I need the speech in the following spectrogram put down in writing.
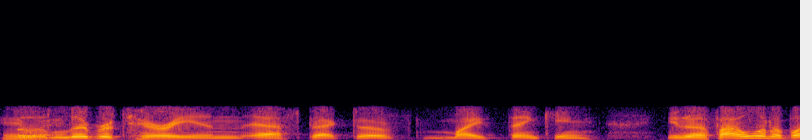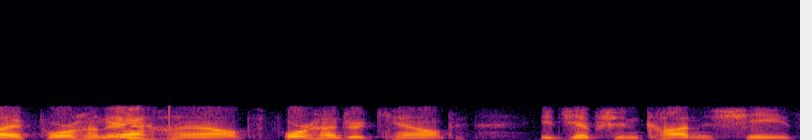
Anyway. the libertarian aspect of my thinking. You know, if I want to buy 400 Yeah. count, 400 count Egyptian cotton sheets,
